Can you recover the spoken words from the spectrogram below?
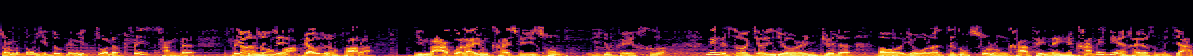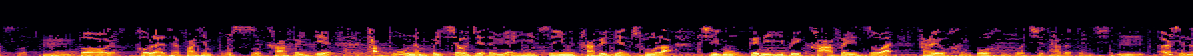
什么东西都给你做的非常的非常的标准化了。你拿过来用开水一冲，你就可以喝。那个时候就有人觉得，哦，有了这种速溶咖啡，那些咖啡店还有什么价值？嗯，哦，后来才发现不是，咖啡店它不能被消解的原因，是因为咖啡店除了提供给你一杯咖啡之外，它还有很多很多其他的东西。嗯，而且呢，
